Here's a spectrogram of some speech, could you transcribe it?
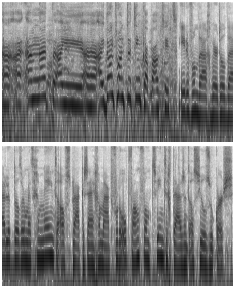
I, I'm not, I, I don't want to think about it. Eerder vandaag werd al duidelijk dat er met gemeenten afspraken zijn gemaakt... voor de opvang van 20.000 asielzoekers.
